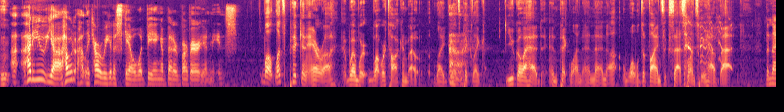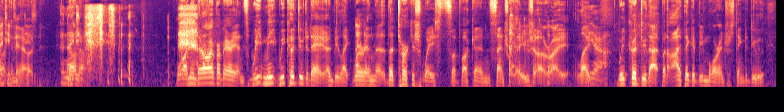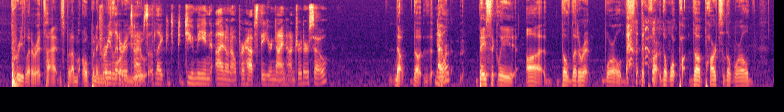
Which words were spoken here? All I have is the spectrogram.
uh, how do you? Yeah, how, how like how are we gonna scale what being a better barbarian means? well, let's pick an era when we're what we're talking about. Like, let's Uh-huh. pick like, you go ahead and pick one, and then uh, what will define success once we have that. The 1950s. down. The No, no. 1950s. Well, I mean, there are barbarians. We meet. We could do today and be like, we're in the, the Turkish wastes of fucking Central Asia, right? Like, Yeah. we could do that, but I think it'd be more interesting to do pre-literate times. But I'm opening the floor Pre-literate to times. You. Like, do you mean I don't know, perhaps the year 900 or so? No, the, the No? basically, uh, the literate worlds, the part, the the parts of the world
